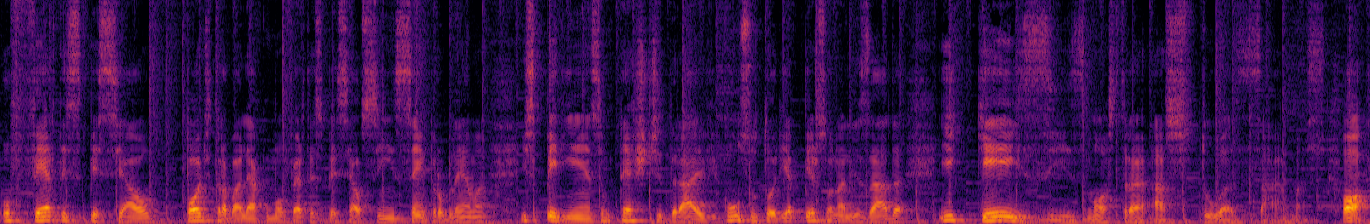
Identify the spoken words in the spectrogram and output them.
oferta especial pode trabalhar com uma oferta especial sim, sem problema, experiência, um test drive, consultoria personalizada e cases mostra as tuas armas. Ó,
